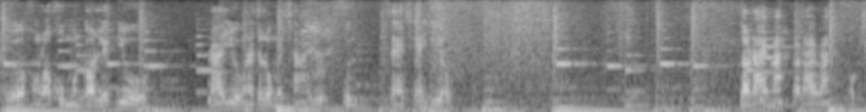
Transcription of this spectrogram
เออ ของเราคุมมังกรเล็กอยู่ ได้อยู่ น่าจะลงไปช้าอยู่ อุ้ยแซ่แช่เยี่ยว เราได้ไหมเราได้ไหมโอเค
